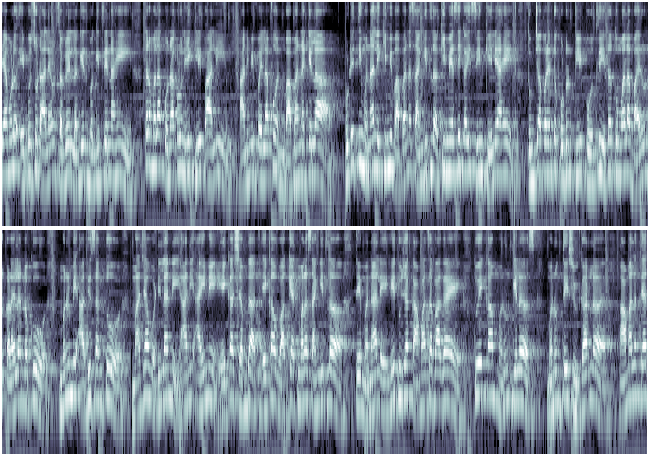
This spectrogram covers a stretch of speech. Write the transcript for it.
त्यामुळं एपिसोड आल्यावर सगळे लगेच बघितले नाही. तर मला बाबांकडून ही क्लिप आली आणि मी पहिला फोन बाबांना केला. पुढे ती म्हणाली की मी बाबांना सांगितलं की मी असे काही सीन केले आहेत. तुमच्यापर्यंत कुठून क्लिप पोहोचली तर तुम्हाला बाहेरून कळायला नको. म्हणून मी आधी सांगतो माझ्या वडिलांनी आणि आईने एका शब्दात एका वाक्यात मला सांगितलं. ते म्हणाले हे तुझ्या कामाचा भाग आहे. तू एक काम म्हणून केलंस. म्हणून ते स्वीकारलं. आम्हाला त्यात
